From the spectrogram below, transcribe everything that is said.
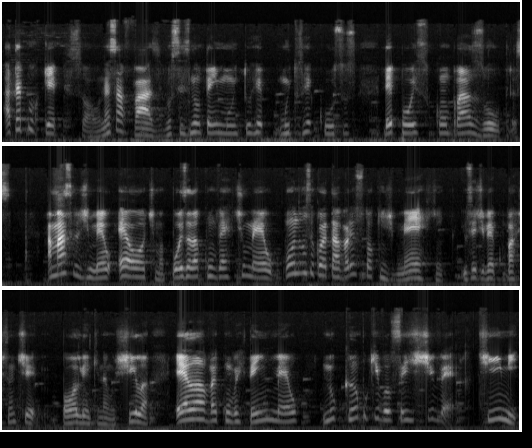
Até porque, pessoal, nessa fase vocês não têm muito, muitos recursos. Depois comprar as outras. A máscara de mel é ótima, pois ela converte o mel. Quando você coletar vários tokens de Merkin e você tiver com bastante pólen aqui na mochila, ela vai converter em mel no campo que você estiver. Time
